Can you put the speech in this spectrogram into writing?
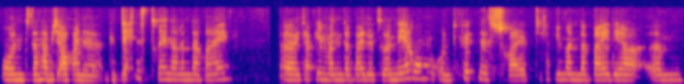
Und dann habe ich auch eine Gedächtnistrainerin dabei. Äh, ich habe jemanden dabei, der zur Ernährung und Fitness schreibt. Ich habe jemanden dabei, der, ähm,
